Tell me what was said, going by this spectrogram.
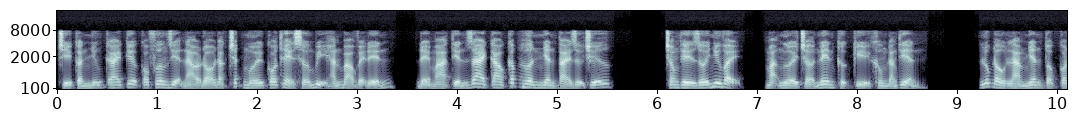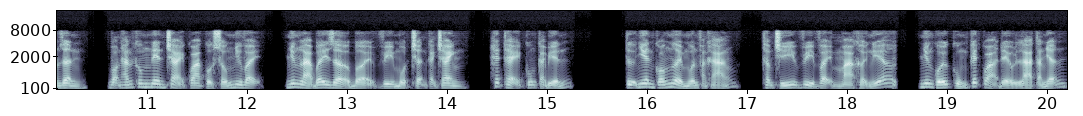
chỉ cần những cái kia có phương diện nào đó đặc chất mới có thể sớm bị hắn bảo vệ đến, để mà tiến giai cao cấp hơn nhân tài dự trữ. Trong thế giới như vậy, mạng người trở nên cực kỳ không đáng tiền. Lúc đầu làm nhân tộc con dân, bọn hắn không nên trải qua cuộc sống như vậy, nhưng là bây giờ bởi vì một trận cạnh tranh, hết thể cũng cải biến. Tự nhiên có người muốn phản kháng, thậm chí vì vậy mà khởi nghĩa, nhưng cuối cùng kết quả đều là tàn nhẫn.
